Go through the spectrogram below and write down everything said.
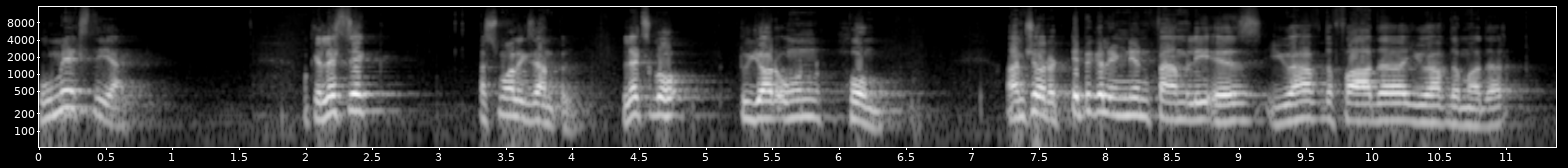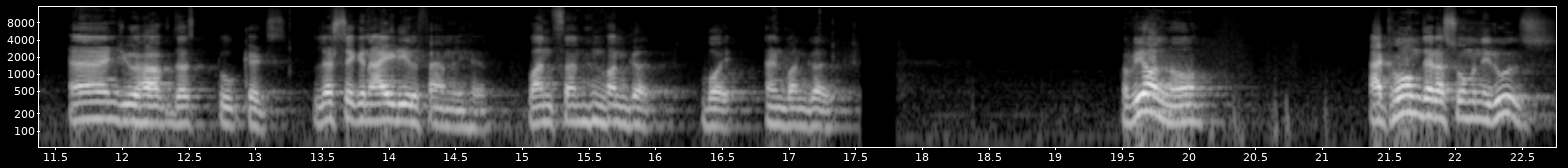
Who makes the act? Okay, let's take a small example. Let's go to your own home. I'm sure a typical Indian family is you have the father, you have the mother, and you have the two kids. Let's take an ideal family here one son and one girl, boy and one girl. We all know at home there are so many rules.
